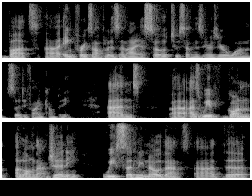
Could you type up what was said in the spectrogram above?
but uh, Ink, for example, is an ISO 27001 certified company. And uh, as we've gone along that journey, we certainly know that uh, the,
